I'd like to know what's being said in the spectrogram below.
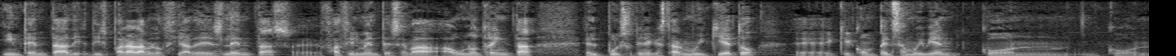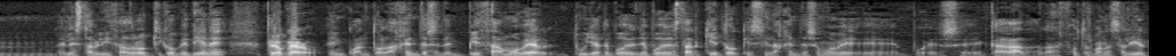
intenta disparar a velocidades lentas, eh, fácilmente se va a 1.30, el pulso tiene que estar muy quieto, eh, que compensa muy bien con, el estabilizador óptico que tiene, pero claro, en cuanto la gente se te empieza a mover, tú ya, te puedes, ya puedes estar quieto, que si la gente se mueve, eh, pues cagada, las fotos van a salir,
